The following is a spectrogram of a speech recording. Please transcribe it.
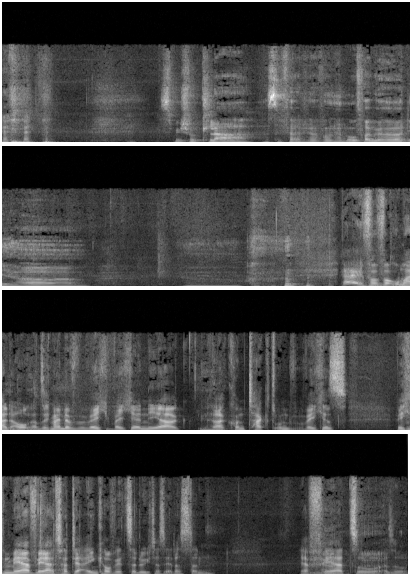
Ist mir schon klar. Hast du vielleicht mal von Hannover gehört? Ja. Ja, einfach warum halt auch? Also ich meine, welch, welcher näher Kontakt und welches, welchen Mehrwert hat der Einkauf jetzt dadurch, dass er das dann erfährt? So, also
